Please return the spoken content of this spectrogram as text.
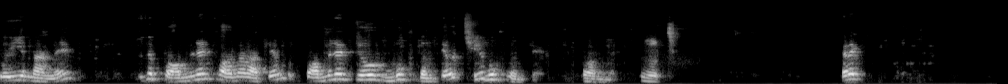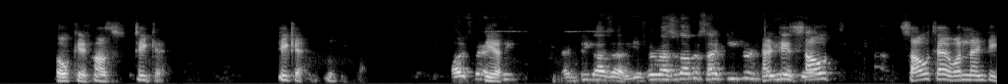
को ये मान लें तो जो प्रोमिनेंट कॉर्नर आते हैं वो प्रोमिनेंट जो मुख बनते हैं वो छह मुख बनते हैं प्रोमिनेंट अच्छा, करेक्ट ओके हाँ ठीक है। ठीक है। और इसमें एंट्री एंट्री कहाँ से आ रही है? इसमें वैसे तो आपने साइड टी एंटी साउथ साउथ है। वन नाइनटी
